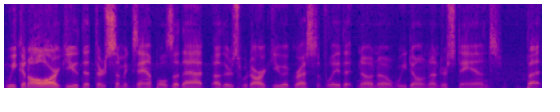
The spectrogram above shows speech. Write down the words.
We can all argue that there's some examples of that. Others would argue aggressively that no, no, we don't understand. But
